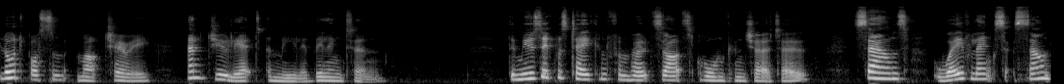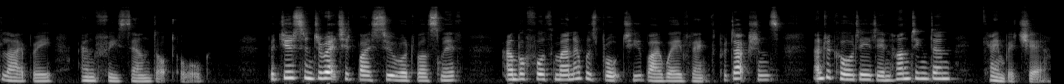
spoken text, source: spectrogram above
Lord Bossum Mark Cherry, and Juliet Amelia Billington. The music was taken from Mozart's Horn Concerto, Sounds, Wavelengths Sound Library, and freesound.org. Produced and directed by Sue Rodwell Smith, Ampleforth Manor was brought to you by Wavelength Productions and recorded in Huntingdon, Cambridgeshire.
